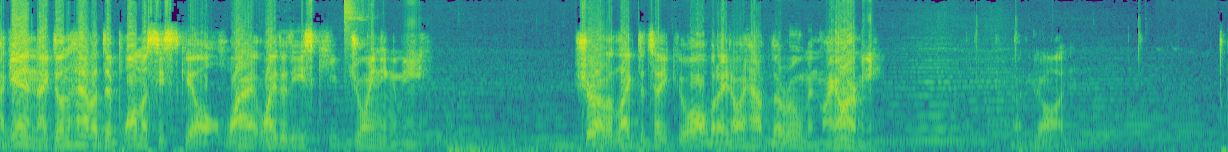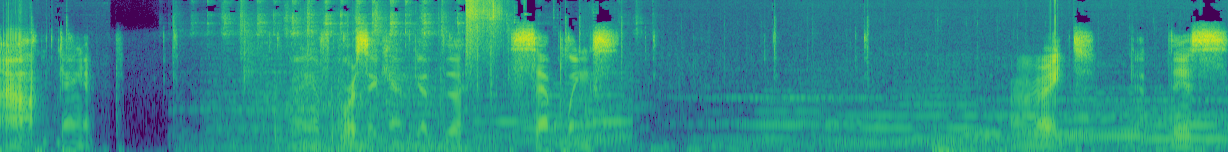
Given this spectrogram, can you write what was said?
Again, I don't have a diplomacy skill. Why why do these keep joining me? Sure, I would like to take you all, but I don't have the room in my army. Good god. Ah, dang it. I, of course I can't get the saplings. Alright, get this.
